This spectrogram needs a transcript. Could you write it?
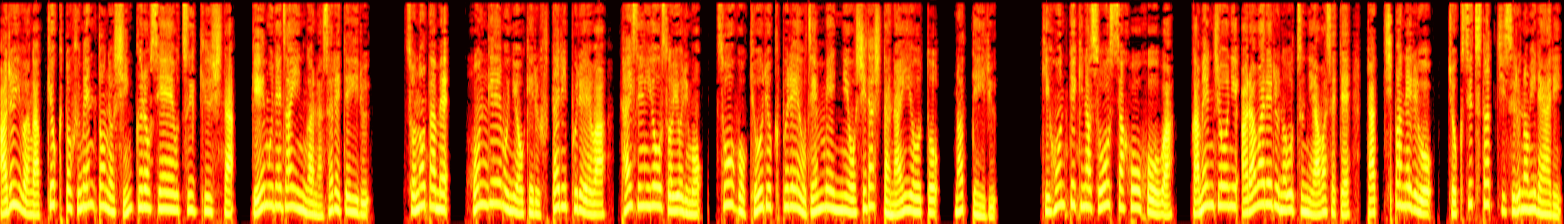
あるいは楽曲と譜面とのシンクロ性を追求したゲームデザインがなされている。そのため、本ゲームにおける二人プレイは対戦要素よりも相互協力プレイを前面に押し出した内容となっている。基本的な操作方法は画面上に現れるノーツに合わせてタッチパネルを直接タッチするのみであり、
